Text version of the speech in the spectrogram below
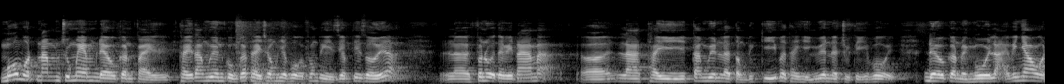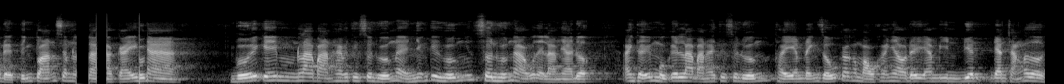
Mỗi một năm chúng em đều cần phải thầy tam nguyên cùng các thầy trong hiệp hội phong thủy diệp thế giới ạ là phân hội tại Việt Nam ạ ờ, là thầy Tam Nguyên là tổng thư ký và thầy Hỷ Nguyên là chủ tịch hiệp hội đều cần phải ngồi lại với nhau để tính toán xem là cái hướng nhà với cái la bàn 24 sơn hướng này những cái hướng sơn hướng nào có thể làm nhà được. Anh thấy một cái la bàn 24 sơn hướng thầy em đánh dấu các màu khác nhau đây em in đen, đen trắng rồi.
